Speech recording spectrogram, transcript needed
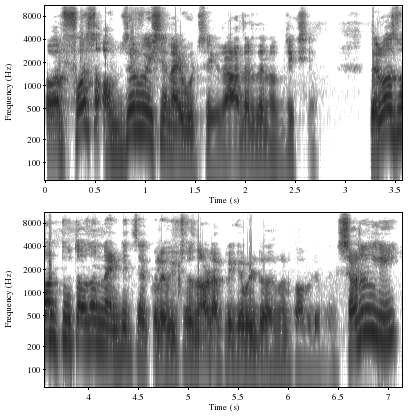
or first observation I would say rather than objection. There was one 2019 circular which was not applicable to urban cooperative banks. Suddenly,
